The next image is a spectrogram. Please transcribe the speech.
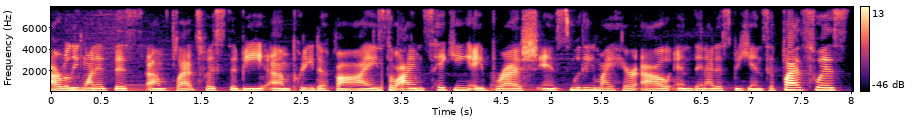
I really wanted this um, flat twist to be um, pretty defined. So I'm taking a brush and smoothing my hair out and then I just begin to flat twist.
